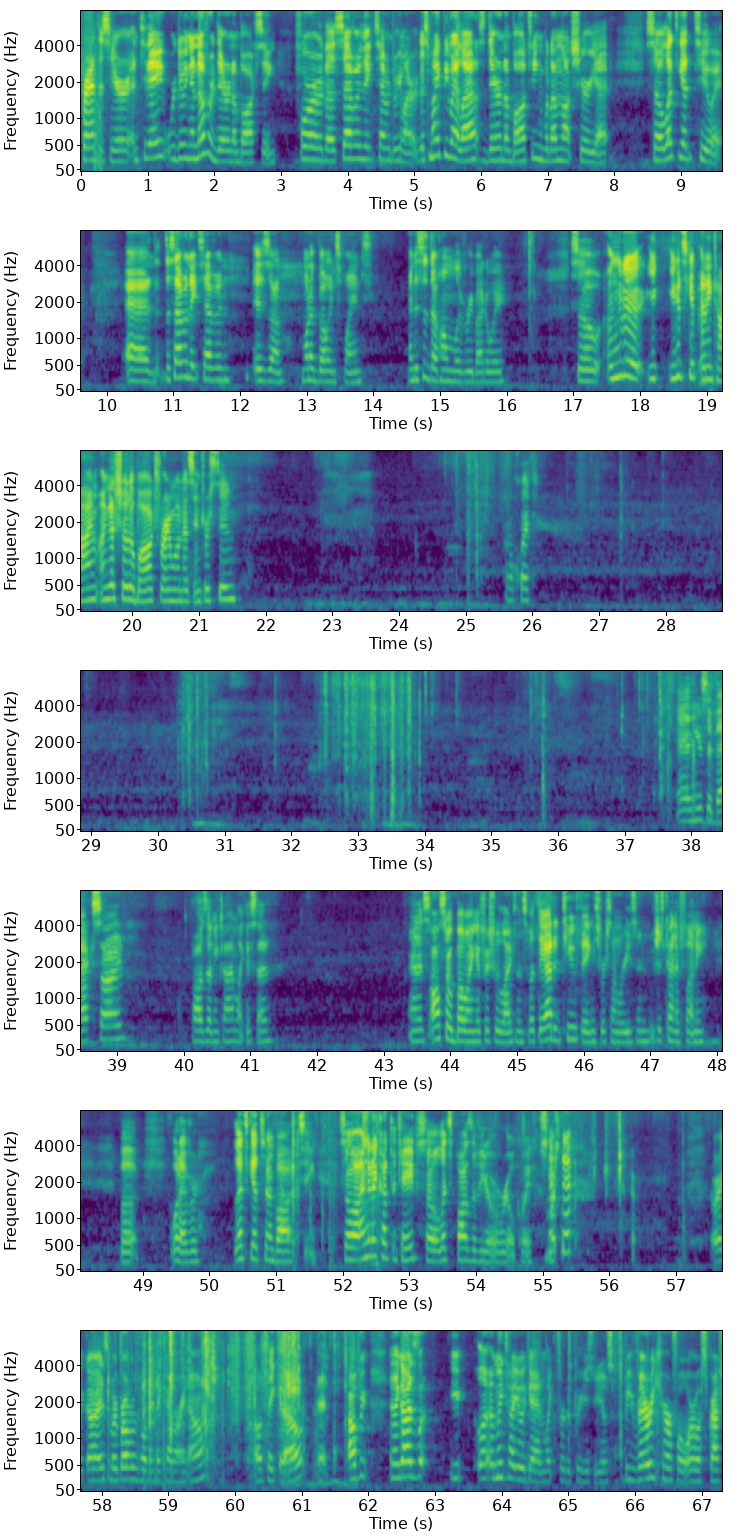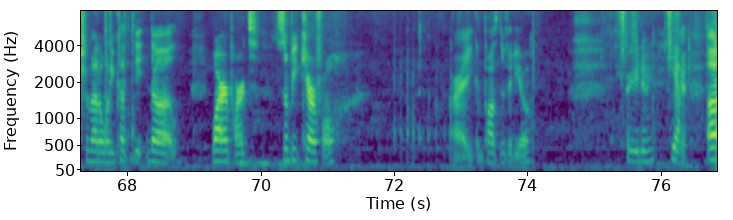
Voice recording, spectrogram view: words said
Francis here, and today we're doing another Daron unboxing for the 787 Dreamliner. This might be my last Daron unboxing, but I'm not sure yet. So let's get to it. And the 787 is um, one of Boeing's planes. And this is the home livery, by the way. So I'm gonna, you, you can skip any time. I'm gonna show the box for anyone that's interested. Real quick. And here's the back side. Pause anytime, like I said. And it's also Boeing officially licensed, but they added two things for some reason, which is kind of funny. But whatever. Let's get to unboxing. So I'm gonna cut the tape, so let's pause the video real quick. Snip, snip. Alright guys, my brother's holding the camera right now. I'll take it out. And I'll be and then guys you, let me tell you again, like for the previous videos, be very careful or will scratch the metal when you cut the, the wire parts. So be careful. Alright, you can pause the video. Are you doing? Yeah. Okay. Uh,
